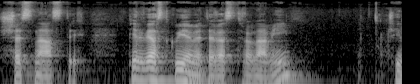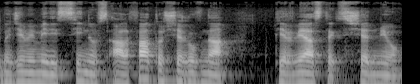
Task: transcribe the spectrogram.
szesnastych. Pierwiastkujemy teraz stronami, czyli będziemy mieli sinus alfa, to się równa pierwiastek z 7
